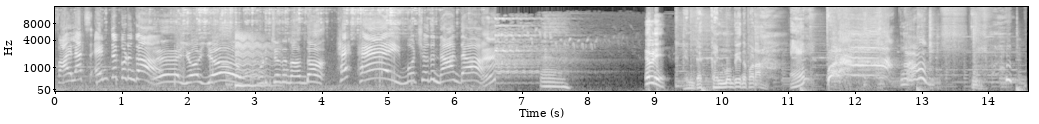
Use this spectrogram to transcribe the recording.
five lakhs என்கிட்ட கொடுங்க யோ யோ முடிச்சது நான் தான் ஹே ஹே முடிச்சது நான் தான் எப்படி എന്റെ കൺമുമ്പിൽ നിന്ന് പോടാ அழுக்கச்சிருக்கேன்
